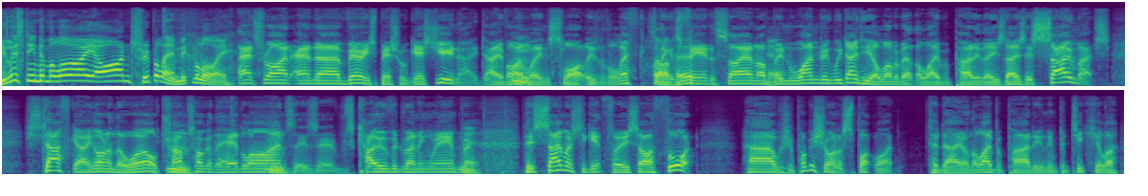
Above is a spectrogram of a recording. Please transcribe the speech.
You're listening to Molloy on Triple M. Mick Molloy. That's right, and a very special guest. You know, Dave, I lean slightly to the left. So I think I've it's heard. fair to say, and I've been wondering. We don't hear a lot about the Labor Party these days. There's so much stuff going on in the world. Trump's hogging the headlines. There's, uh, there's COVID running rampant. Yeah. There's so much to get through. So I thought uh, we should probably shine a spotlight today on the Labor Party, and in particular,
